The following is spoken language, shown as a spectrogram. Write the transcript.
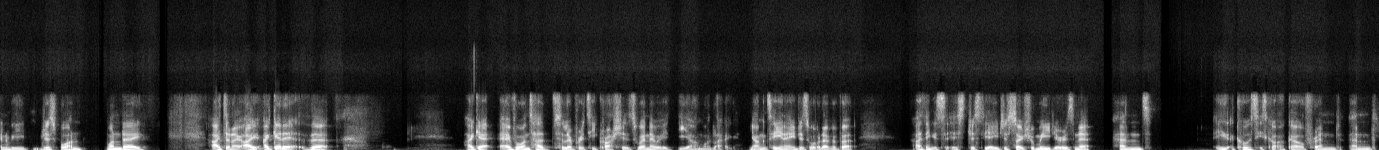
gonna be just one one day. I don't know. I I get it that I get everyone's had celebrity crushes when they were young or like young teenagers or whatever, but I think it's it's just the age of social media, isn't it? And he, of course, he's got a girlfriend, and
